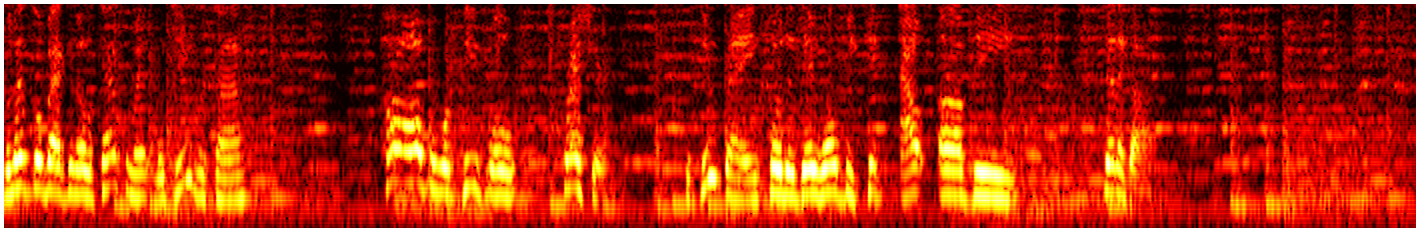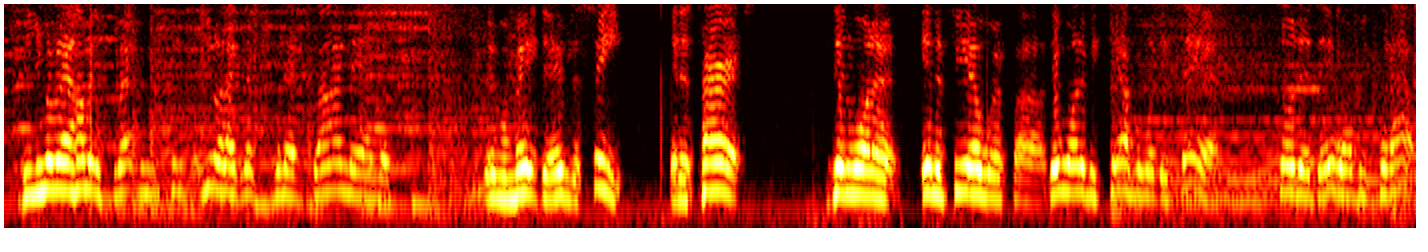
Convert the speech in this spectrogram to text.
But let's go back in the Old Testament with Jesus' time. How often were people pressured to do things so that they won't be kicked out of the synagogue? Do you remember that? How many threatened people? You know, like that, when that blind man was, they were made, they're able to see, and his parents didn't want to interfere with, uh, they want to be careful what they said so that they won't be put out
